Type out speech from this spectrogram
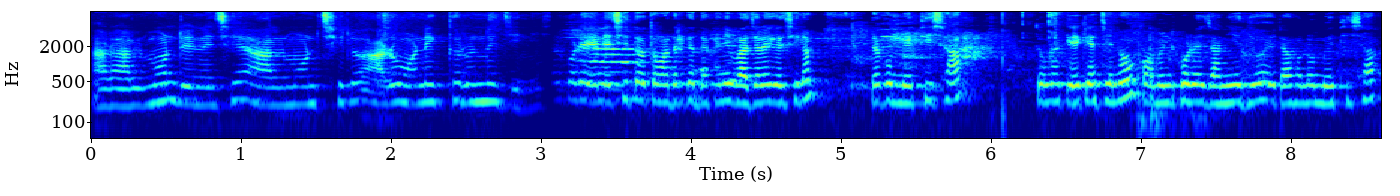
আর আলমন্ড এনেছে। আলমন্ড ছিল আরও অনেক ধরনের জিনিস। তারপরে এনেছি তো তোমাদেরকে দেখানি, বাজারে গেছিলাম। দেখো মেথি শাক। তোমরা কে কে চেনো কমেন্ট করে জানিয়ে দিও। এটা হলো মেথি শাক।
